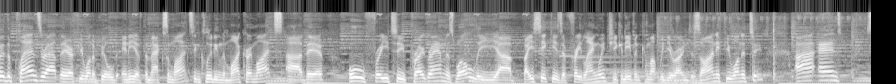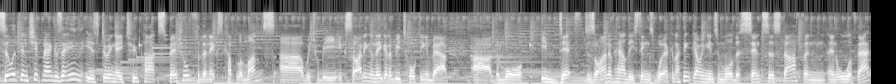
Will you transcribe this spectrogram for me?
So the plans are out there if you want to build any of the Maximites, including the Micromites. Uh, they're all free to program as well. The uh, BASIC is a free language. You can even come up with your own design if you wanted to. Uh, and Silicon Chip Magazine is doing a two-part special for the next couple of months, uh, which will be exciting, and they're going to be talking about uh, the more in-depth design of how these things work, and I think going into more the sensor stuff and, and all of that.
